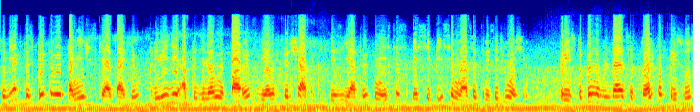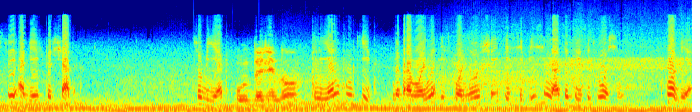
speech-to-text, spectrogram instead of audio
Субъект испытывает панические атаки при виде определенной пары белых перчаток, изъятых вместе с SCP-1738. Приступы наблюдаются только в присутствии обеих перчаток. Субъект Удалено. Клиент МКИТ, добровольно использовавший SCP-1738. Фобия.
